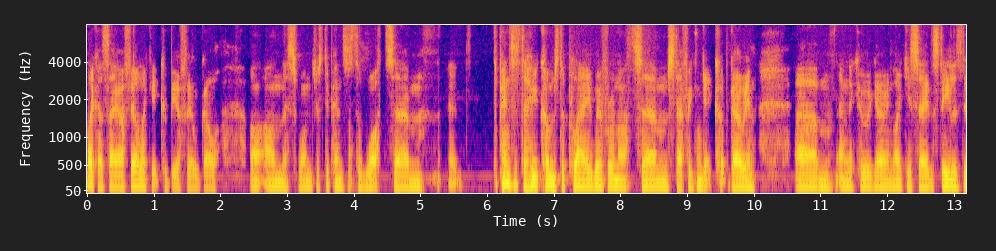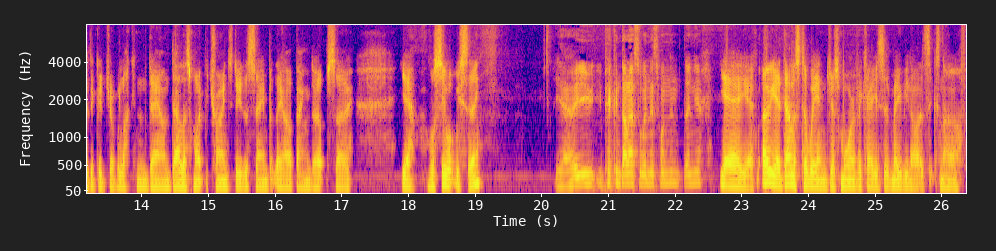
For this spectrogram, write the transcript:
like I say, I feel like it could be a field goal on, on this one. Just depends as to what um, depends as to who comes to play, whether or not um, Stafford can get Kupp going um, and Nacua going. Like you say, the Steelers did a good job of locking them down. Dallas might be trying to do the same, but they are banged up. So, yeah, we'll see what we see. Yeah, are you, you picking Dallas to win this one, then? You? Yeah, yeah. Oh, yeah, Dallas to win. Just more of a case of maybe not at six and a half.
